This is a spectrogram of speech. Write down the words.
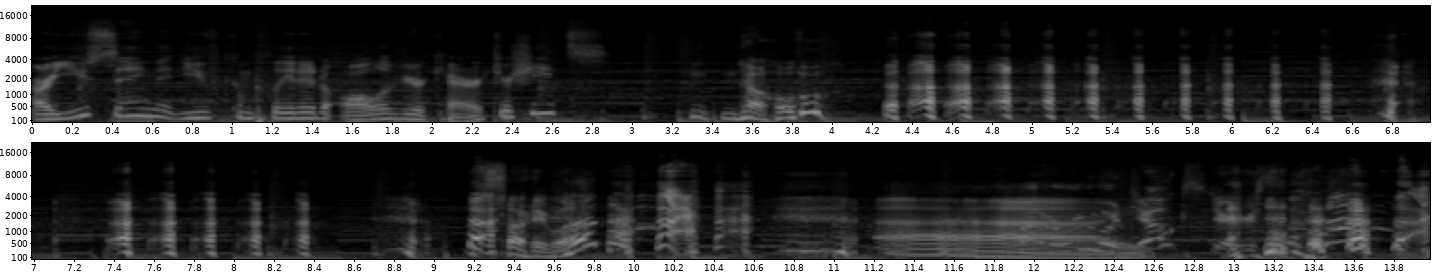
are you saying that you've completed all of your character sheets? no. Sorry, what? Ah, We're jokesters.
